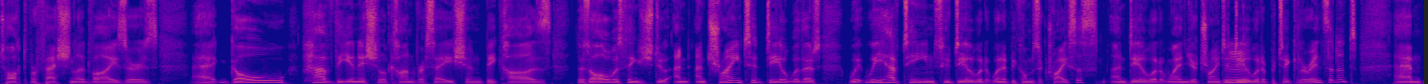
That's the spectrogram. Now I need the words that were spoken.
talk to professional advisors, uh, go have the initial conversation because there's always things you should do and, and trying to deal with it. We, we have teams who deal with it when it becomes a crisis and deal with it when you're trying to mm. deal with a particular incident. Um,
